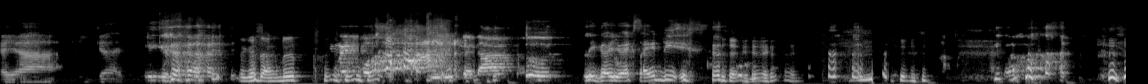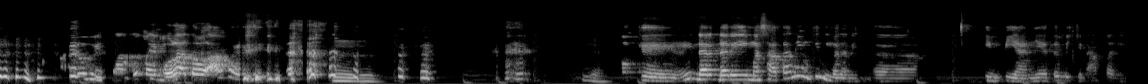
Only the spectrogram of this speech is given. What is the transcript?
Kayak liga liga Liga dangdut. main bola liga dangdut Liga UXID. Dangdut main bola atau apa ini Hmm. Iya. oke ini dari dari Mas Hatta nih mungkin gimana nih Eh, impiannya itu bikin apa nih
